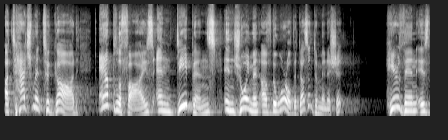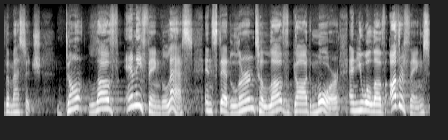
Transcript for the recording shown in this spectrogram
attachment to God amplifies and deepens enjoyment of the world. It doesn't diminish it. Here then is the message don't love anything less. Instead, learn to love God more, and you will love other things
